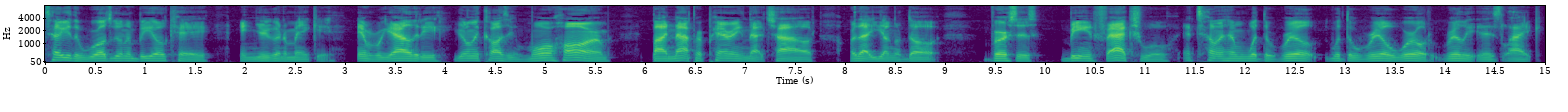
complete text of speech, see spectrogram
tell you the world's going to be okay and you're going to make it. In reality, you're only causing more harm by not preparing that child or that young adult versus being factual and telling him what the real what the real world really is like.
